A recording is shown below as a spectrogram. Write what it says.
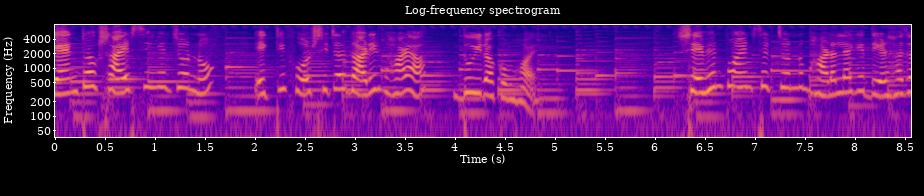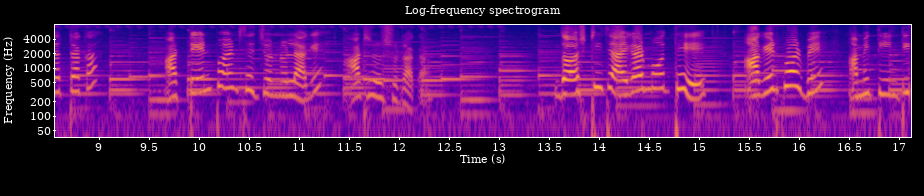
গ্যাংটক সাইট সিংয়ের জন্য একটি ফোর সিটার গাড়ির ভাড়া দুই রকম হয়। সেভেন পয়েন্টসের জন্য ভাড়া লাগে দেড় হাজার টাকা আর টেন পয়েন্টসের জন্য লাগে আঠেরোশো টাকা। দশটি জায়গার মধ্যে আগের পর্বে আমি তিনটি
